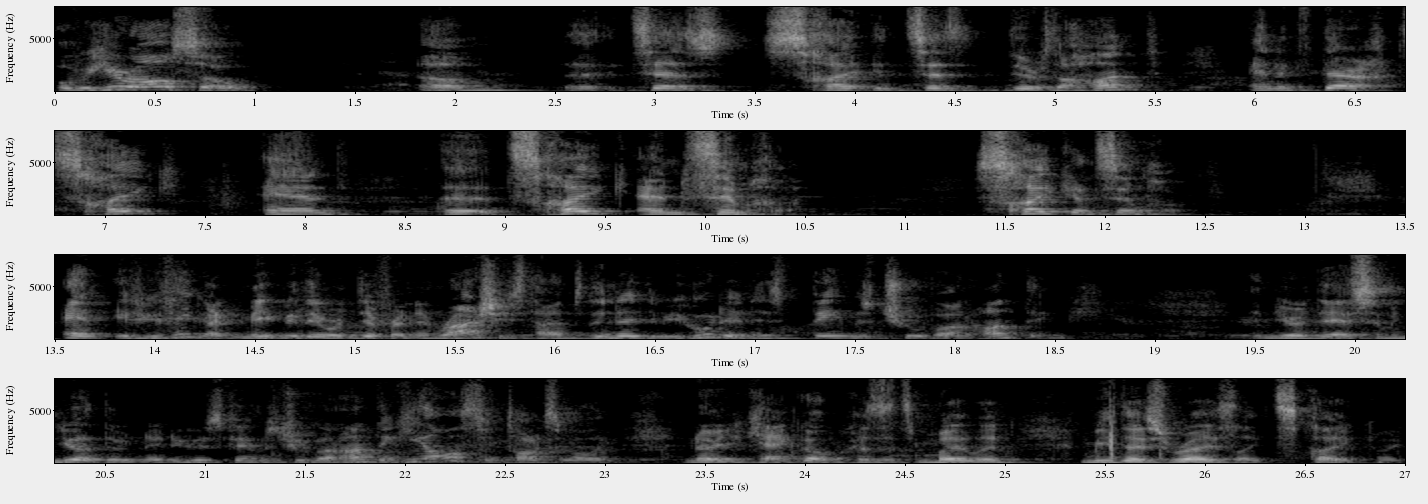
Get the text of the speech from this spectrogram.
Over here also, um, it says it says there's a hunt, and it's derech tzchaik and uh, tzchaik and simcha, tzchaik and simcha. And if you think like maybe they were different in Rashi's times, the Nedi Yehuda in his famous tshuva on hunting, in your day Simon Yud, the Nedi Yehuda's famous tshuva on hunting, he also talks about like, no, you can't go because it's meilid midas rice like tzchaik. Like,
